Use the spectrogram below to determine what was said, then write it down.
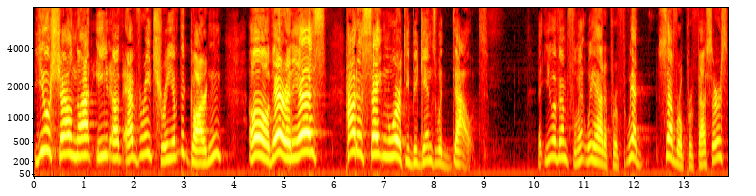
You shall not eat of every tree of the garden? Oh, there it is. How does Satan work? He begins with doubt. At U of M Flint, we had, a prof- we had several professors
